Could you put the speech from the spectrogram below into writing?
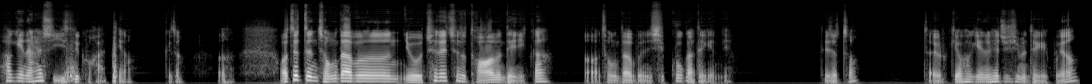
확인을 할 수 있을 것 같아요. 그죠? 어. 쨌든 정답은 요 최대 최소 더하면 되니까 어, 정답은 19가 되겠네요. 되셨죠? 자, 이렇게 확인을 해주시면 되겠고요.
